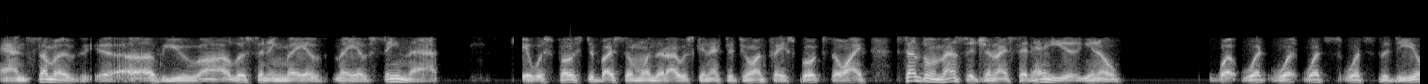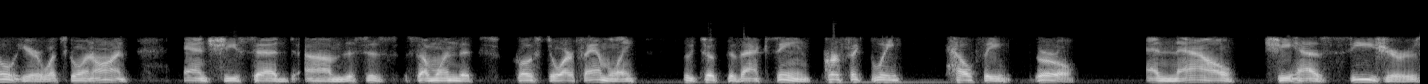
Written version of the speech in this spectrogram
And some of uh, of you uh, listening may have may have seen that. It was posted by someone that I was connected to on Facebook. So I sent them a message and I said, "Hey, you, you know, what what what what's what's the deal here? What's going on? And she said, um, this is someone that's close to our family who took the vaccine, perfectly healthy girl, and now she has seizures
